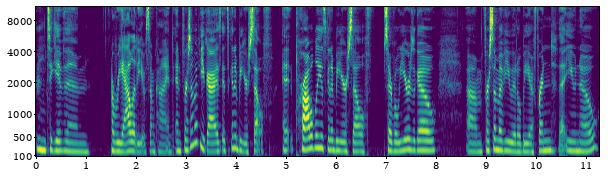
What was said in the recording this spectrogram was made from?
to give them a reality of some kind. And for some of you guys, it's going to be yourself. And it probably is going to be yourself several years ago. Um, for some of you, it'll be a friend that you know,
